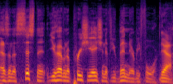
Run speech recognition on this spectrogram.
as an assistant, you have an appreciation if you've been there before. Yeah.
